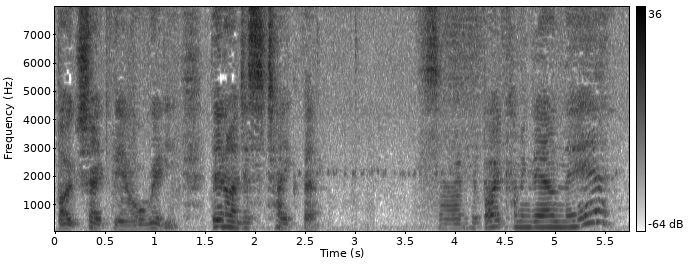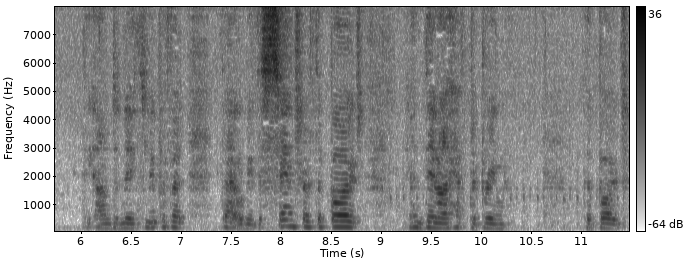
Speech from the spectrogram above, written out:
boat shape there already. Then I just take the side of the boat coming down there, the underneath lip of it, that will be the centre of the boat, and then I have to bring the boat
